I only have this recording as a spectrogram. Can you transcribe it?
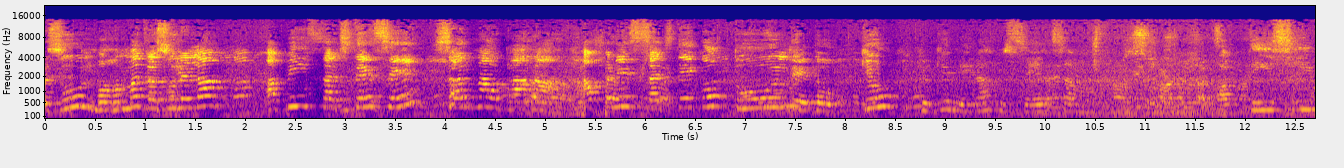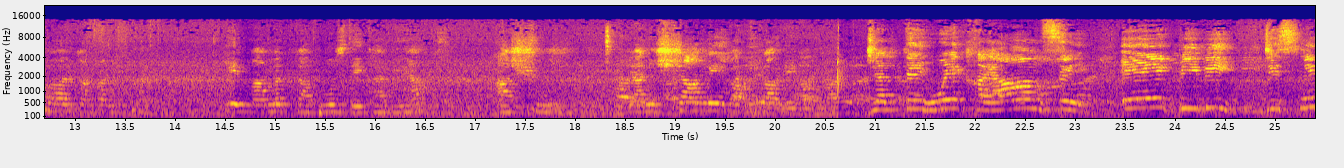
रसूल मोहम्मद रसूलुल्लाह अभी सजदे से सर ना उठाना। अपने सजदे को तूल दे दो। क्यों? क्योंकि मेरा हुसैन सा और तीसरी बार कहा ये इमामत का बोझ देखा गया आशूर, यानी शाम जलते हुए खयाम से एक बीबी जिसने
